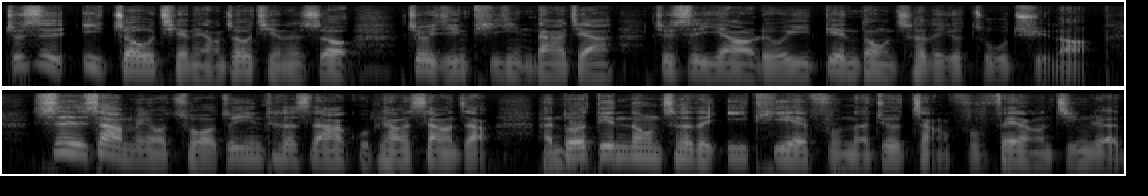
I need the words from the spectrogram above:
就是一周前、两周前的时候就已经提醒大家，就是一样要留意电动车的一个族群哦。事实上没有错，最近特斯拉股票上涨，很多电动车的 ETF 呢就涨幅非常惊人。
